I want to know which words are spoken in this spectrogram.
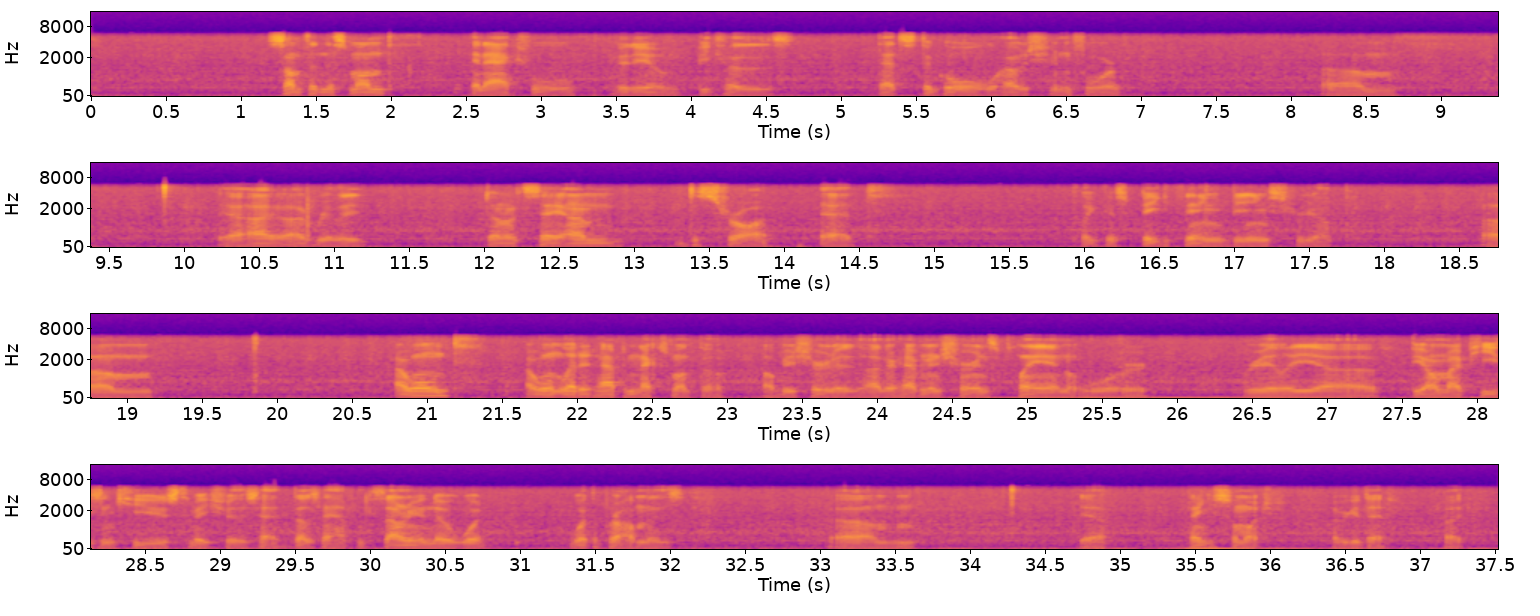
something this month, an actual video, because that's the goal I was shooting for. Um, yeah, I, I really don't know what to say. I'm distraught at like this big thing being screwed up. Um, I won't I won't let it happen next month though. I'll be sure to either have an insurance plan or really uh, be on my P's and Q's to make sure this doesn't happen because I don't even know what what the problem is. Um, yeah. Thank you so much. Have a good day. Bye.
